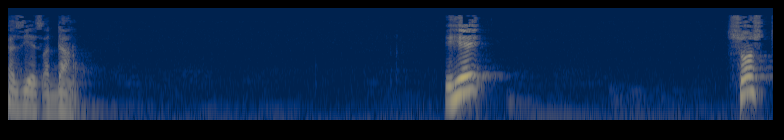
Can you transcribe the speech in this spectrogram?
ከዚህ የጸዳ ነው። ይሄ ሶስት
